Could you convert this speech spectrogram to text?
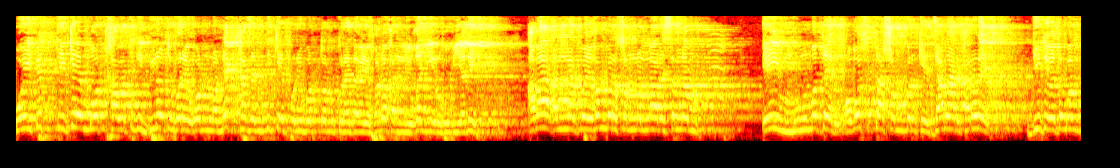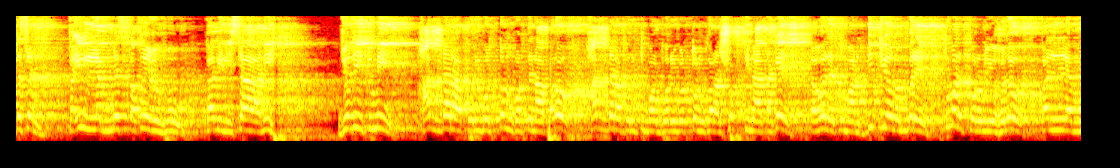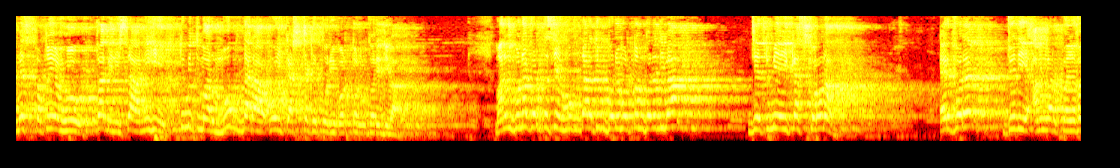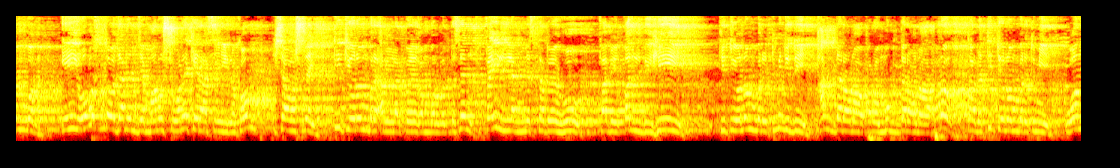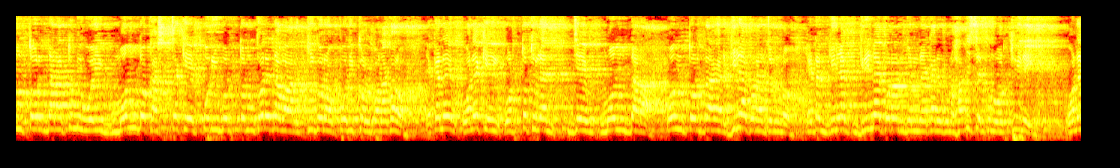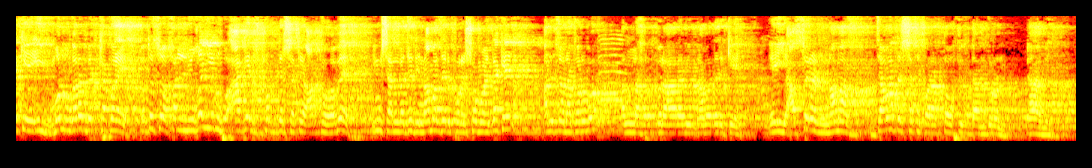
ওই ব্যক্তিকে মদ খাওয়া থেকে বিরত করে অন্য নেক দিকে পরিবর্তন করে দেওয়া হলো খাল্লি গাইয়ের হুবিয়াদি আবার আল্লাহ পয়গম্বর সাল্লাহ সাল্লাম এই মুম্মতের অবস্থা সম্পর্কে জানার কারণে দ্বিতীয়ত বলতেছেন যদি তুমি হাত দ্বারা পরিবর্তন করতে না পারো, হাত দ্বারা পরিবর্তন করার শক্তি না থাকে, তাহলে তোমার দ্বিতীয় নম্বরে তোমার করণীয় হলো ফাবিলিসানিহি, তুমি তোমার মুখ দ্বারা ওই কাজটাকে পরিবর্তন করে দিবা। মানুষ গুণা করতেছে, মুখ দ্বারা তুমি পরিবর্তন করে দিবা, যে তুমি এই কাজ করো না। এরপরে যদি আল্লাহর পয়গম্বর এই অবস্থাও জানেন যে মানুষ অনেকের আছে এইরকম, সাহস নেই। তৃতীয় নম্বরে আল্লাহর পয়গম্বর বলতেছেন কলবিহি তৃতীয় নম্বরে তুমি যদি হাত দ্বারাও না পারো, মুখ দ্বারাও না পারো তাহলে তৃতীয় নম্বরে তুমি অন্তর দ্বারা তুমি ওই মন্দ কাজটাকে পরিবর্তন করে দেওয়ার কি করো? পরিকল্পনা করো। এখানে অনেকেই অর্থ তুলেন যে মন দ্বারা, অন্তর দ্বারা ঘৃণা করার জন্য। এটা ঘৃণা ঘৃণা করার জন্য এখানে কোনো হাদিসের কোনো অর্থই নেই। অনেকে এই মন গড়া ব্যাখ্যা করে, অথচ খাল্লুগাইরহু আগের শব্দের সাথে অর্থ হবে। ইনশাল্লাহ যদি নামাজের পরে সময় থাকে, আলোচনা করব। আল্লাহ রব্বুল আলমিন আমাদেরকে এই আসরের নামাজ জামাতের সাথে করার তৌফিক দান করুন। আমিন।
